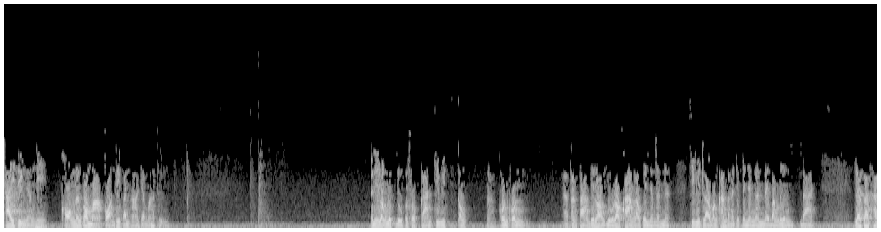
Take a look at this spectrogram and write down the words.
ใช้สิ่งอย่างนี้ ของนั้นก็มาก่อนที่ปัญหาจะมาถึง อันนี้ลองนึกดูประสบการณ์ชีวิตต้องคนๆต่างๆ ที่เราอยู่รอบข้างเราเป็นอย่างนั้นนะชีวิตเราบางครั้งก็อาจจะเป็นอย่างนั้นในบางเรื่องได้ แล้วก็ถ้า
